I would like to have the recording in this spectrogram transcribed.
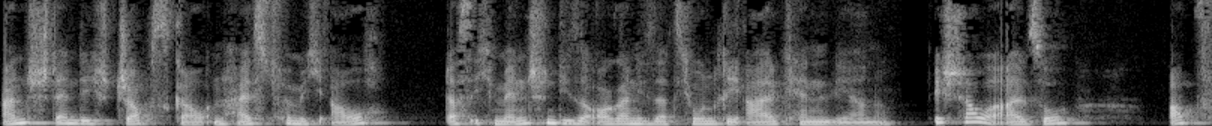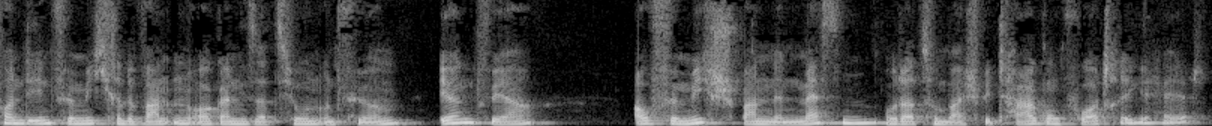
Anständig Jobscouten heißt für mich auch, dass ich Menschen dieser Organisation real kennenlerne. Ich schaue also, ob von den für mich relevanten Organisationen und Firmen irgendwer auf für mich spannenden Messen oder zum Beispiel Tagungen Vorträge hält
